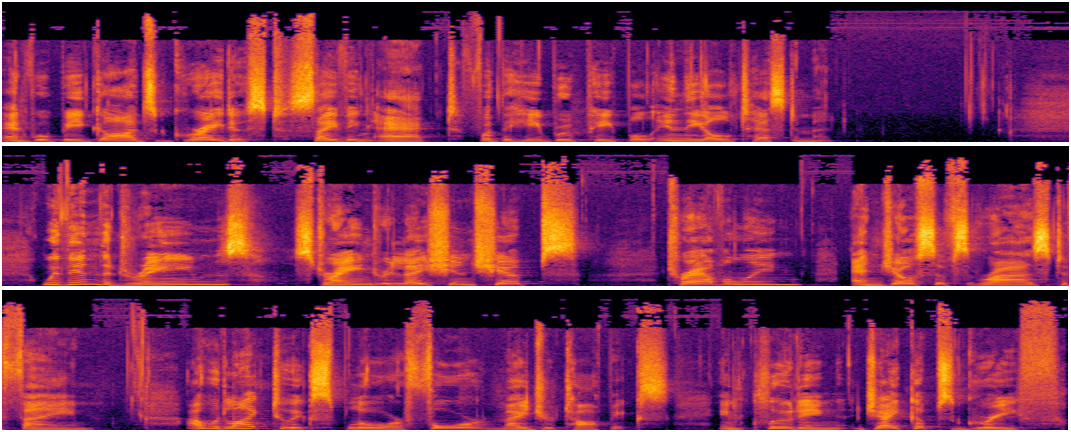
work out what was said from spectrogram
and will be God's greatest saving act for the Hebrew people in the Old Testament. Within the dreams, strained relationships, traveling, and Joseph's rise to fame, I would like to explore four major topics, including Jacob's grief,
